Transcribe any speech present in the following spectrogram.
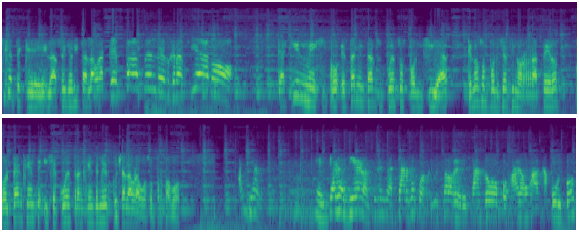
fíjate que la señorita Laura, ¡que pase el desgraciado! Que aquí en México están entrando supuestos policías, que no son policías sino rateros, golpean gente y secuestran gente. Mira, escucha a Laura Bozo, por favor. Ayer, el de ayer, a las 3 de la tarde, cuando yo estaba regresando con Aaron a Acapulco,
